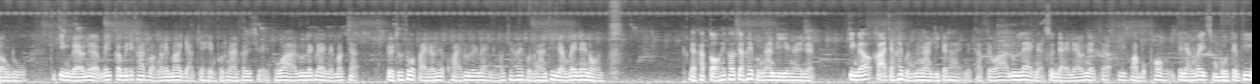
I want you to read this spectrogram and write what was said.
ลองดูที่จริงแล้วเนี่ยไม่ก็ไม่ได้คาดหวังอะไรมากอยากจะเห็นผลงานเขาเฉยๆเพราะว่ารุ่นแรกๆเนี่ยมักจะโดยทั่วๆไปแล้วเนี่ยควายรุ่นแรกๆเนี่ยมักจะให้ผลงานที่ยังไม่แน่นอน นะครับต่อให้เขาจะให้ผลงานดียังไงเนี่ยจริงแล้วเขาอาจจะให้ผลงานดีก็ได้นะครับแต่ว่ารุ่นแรกเนี่ยส่วนใหญ่แล้วเนี่ยจะมีความบกพร่องจะยังไม่สมบูรณ์เต็มที่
